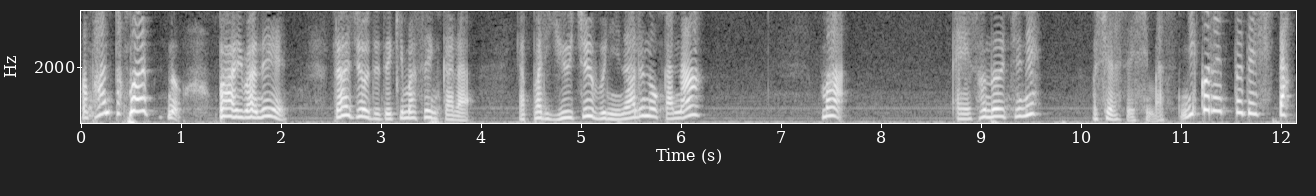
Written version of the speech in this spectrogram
まあ、パントマイムの場合はねラジオでできませんからやっぱり YouTube になるのかなまあ、えー、そのうちねお知らせします。ニコレットでした。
